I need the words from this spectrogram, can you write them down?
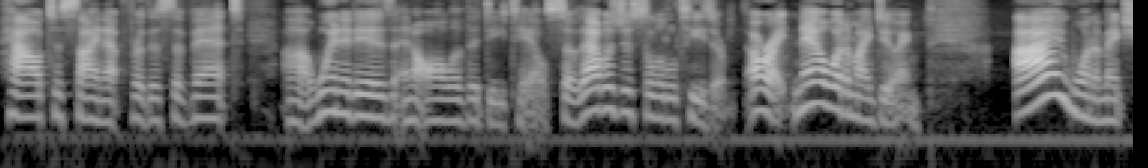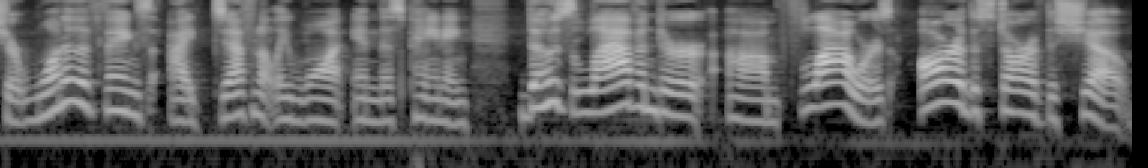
how to sign up for this event, uh, when it is, and all of the details. So that was just a little teaser. All right, now what am I doing? I want to make sure one of the things I definitely want in this painting, those lavender um, flowers are the star of the show.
